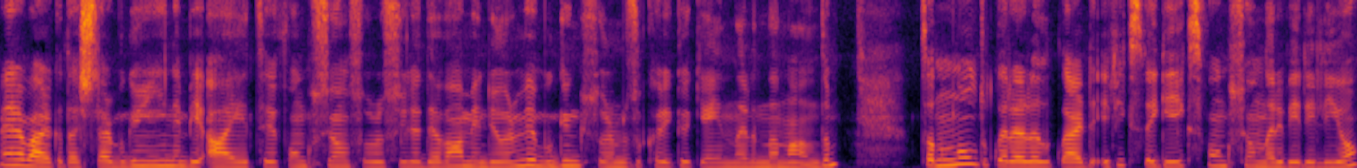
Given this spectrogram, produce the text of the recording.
Merhaba arkadaşlar. Bugün yine bir AYT fonksiyon sorusuyla devam ediyorum ve bugünkü sorumuzu Karakök yayınlarından aldım. Tanımlı oldukları aralıklarda fx ve gx fonksiyonları veriliyor.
